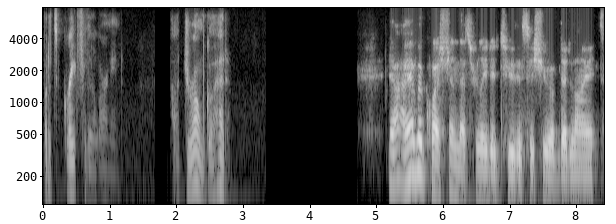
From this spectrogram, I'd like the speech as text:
but it's great for their learning. Uh, Jerome, go ahead. Yeah, I have a question that's related to this issue of deadlines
